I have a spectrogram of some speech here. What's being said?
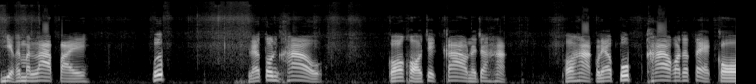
เหยียบให้มันลาบไปปุ๊บแล้วต้นข้าวกอขอเจ็ดเก้าเนี่ยจะหัก พอหักแล้วปุ๊บข้าวก็จะแตกกอ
